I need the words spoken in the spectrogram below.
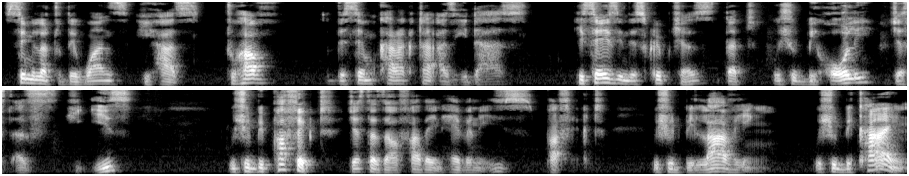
similar to the ones He has, to have the same character as He does. He says in the scriptures that we should be holy just as He is. We should be perfect just as our Father in heaven is perfect. We should be loving. We should be kind.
